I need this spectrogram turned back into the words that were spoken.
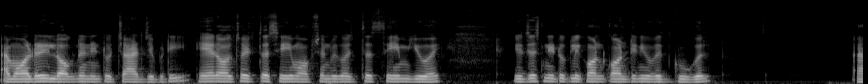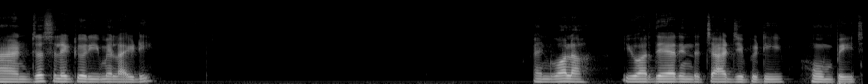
I'm already logged in into chat GPT. Here also it's the same option because it's the same UI you just need to click on continue with Google and just select your email ID and voila you are there in the chat GPT homepage.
